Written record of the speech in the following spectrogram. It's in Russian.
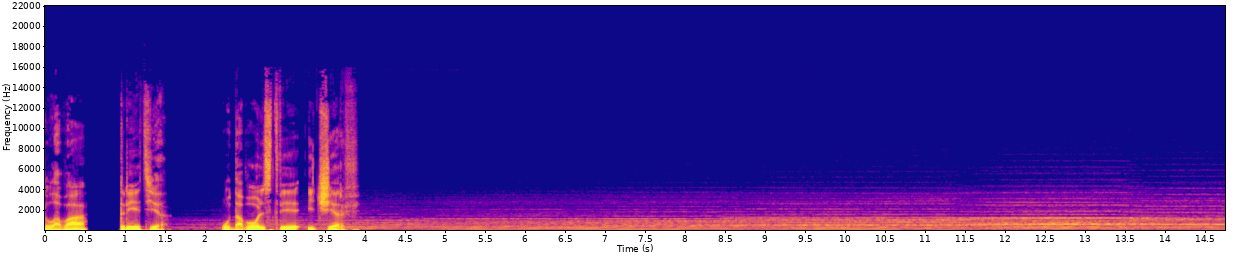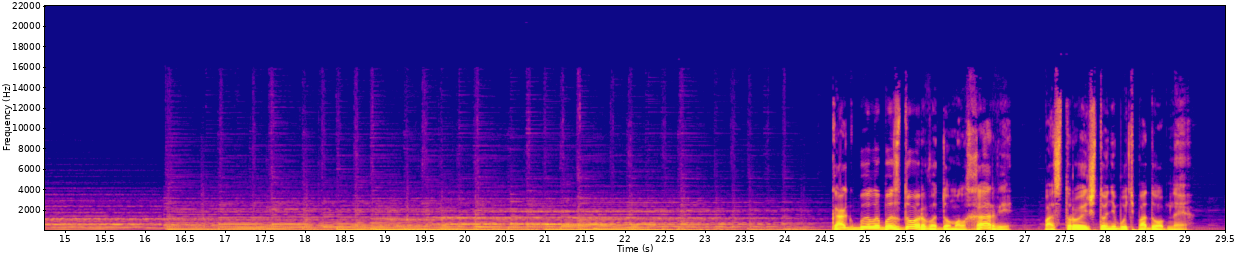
Глава 3. Удовольствие и червь. Как было бы здорово, думал Харви, построить что-нибудь подобное –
